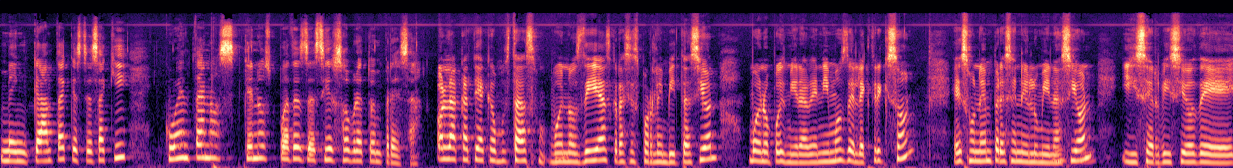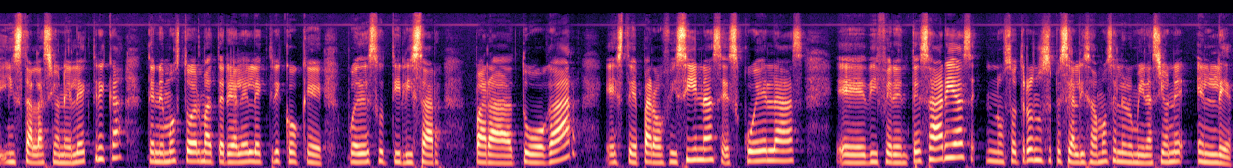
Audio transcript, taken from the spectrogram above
Me encanta que estés aquí Cuéntanos, ¿qué nos puedes decir sobre tu empresa? Hola Katia, ¿cómo estás? Buenos días, gracias por la invitación. Bueno, pues mira, venimos de Electric Zone, es una empresa en iluminación y servicio de instalación eléctrica. Tenemos todo el material eléctrico que puedes utilizar para tu hogar, este, para oficinas, escuelas, eh, diferentes áreas. Nosotros nos especializamos en la iluminación en LED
